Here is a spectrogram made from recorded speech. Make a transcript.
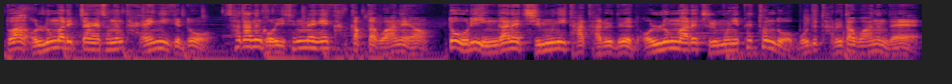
또한 얼룩말 입장에서는 다행히게도 사자는 거의 생명에 가깝다고 하네요. 또 우리 인간의 지문이 다 다르듯 얼룩말의 줄무늬 패턴도 모두 다르다고 하는데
